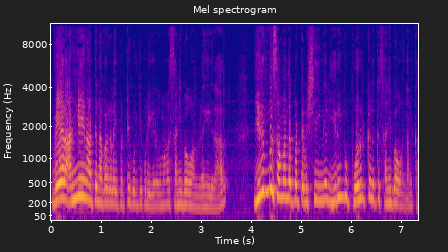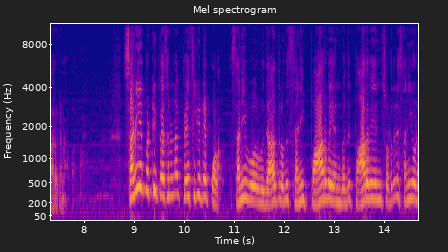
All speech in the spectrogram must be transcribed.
வேறு அந்நிய நாட்டு நபர்களை பற்றி குறிக்கக்கூடிய கிரகமாக சனி பகவான் விளங்குகிறார். இரும்பு சம்பந்தப்பட்ட விஷயங்கள் இரும்பு பொருட்களுக்கு சனி பகவான் தான் காரகனாவார். சனியை பற்றி பேசணும்னா பேசிக்கிட்டே போகலாம் சனி ஒரு ஜாதத்தில் வந்து சனி பார்வை என்பது பார்வைன்னு சொல்றதுல சனியோட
